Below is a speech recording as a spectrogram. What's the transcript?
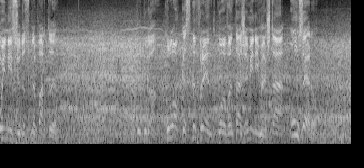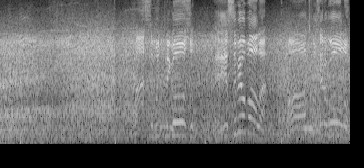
O início da segunda parte. Portugal coloca-se na frente com a vantagem mínima. Está 1-0. Passe muito perigoso. Recebeu a bola. Pode fazer o golo.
